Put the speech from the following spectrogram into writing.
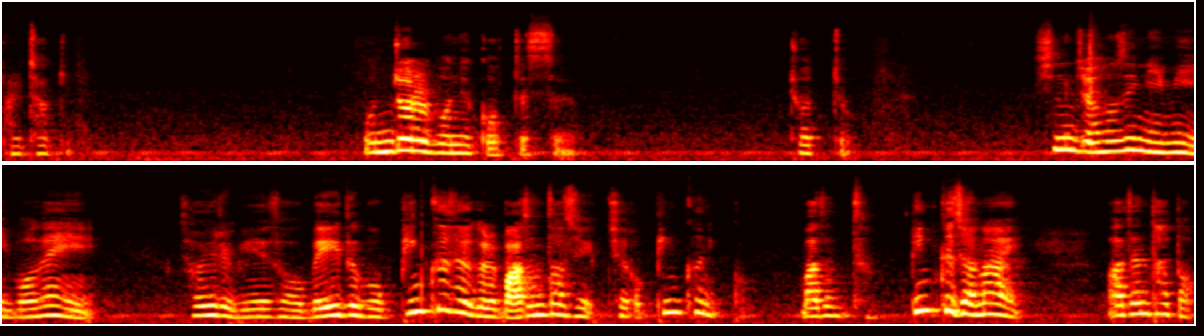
발차기. 원조를 보니까 어땠어요? 좋았죠? 심지어 선생님이 이번에 저희를 위해서 메이드복 핑크색을 마젠타색 제가 핑크니까. 마젠트. 핑크잖아 마젠타다.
